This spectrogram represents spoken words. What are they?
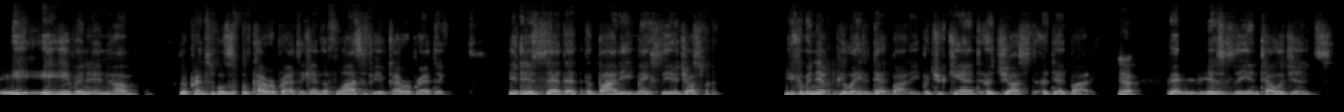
even in um, the principles of chiropractic and the philosophy of chiropractic, it is said that the body makes the adjustment. You can manipulate a dead body, but you can't adjust a dead body. Yeah. That it is the intelligence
